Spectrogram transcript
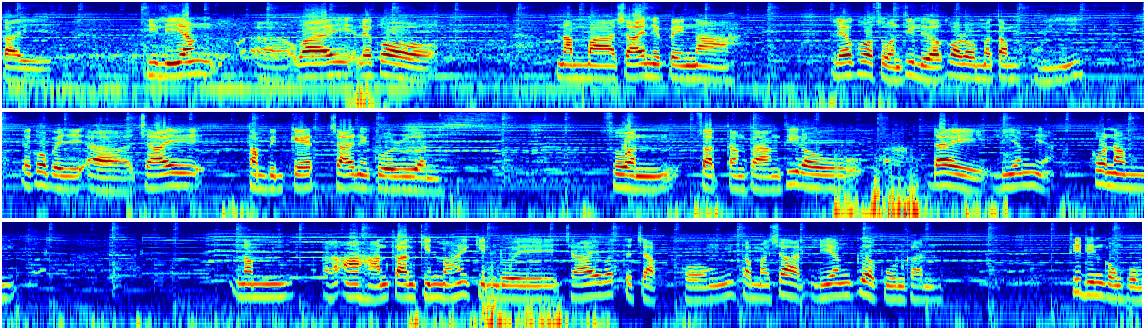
ไก่ที่เลี้ยงไว้แล้วก็นำมาใช้ในแปลงนา แล้วก็ส่วนที่เหลือก็เรามาทำปุ๋ย แล้วก็ไปใช้ทำเป็นแก๊สใช้ในครัวเรือน ส่วนสัตว์ต่างๆที่เราได้เลี้ยงเนี่ยก็นำนำอาหารการกินมาให้กินโดยใช้วัตจักรของธรรมชาติเลี้ยงเกื้อกูลกัน ที่ดินของผม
